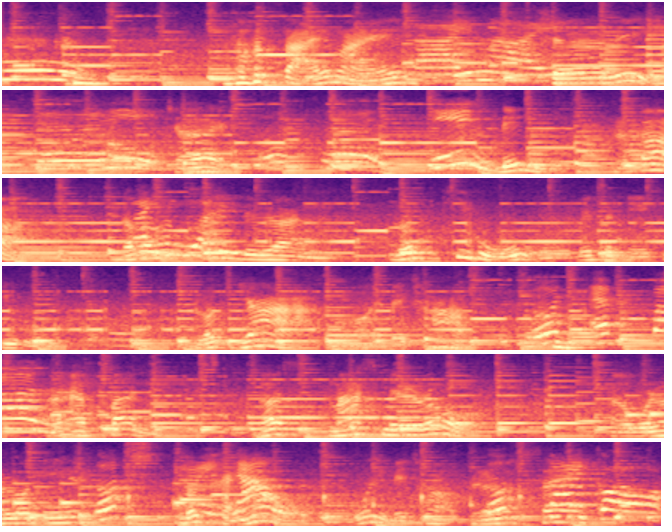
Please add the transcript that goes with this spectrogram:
มูรสสายไหม สายไหม เชอร์รี่ เชอรี่ เชยโอเคจินดิ้นแล้วก็ แล้วก็รสไส้ไส้เดืเดืออนนรสขี้หูโอ้โหเบสนี้ขี้หูรสหญ้าโอ้ยเบชอบรสแอปเปิ้ลรสแอปเปิ้ลรสมาร์ชเมลโล่เอา แล้วรสนี้รสรสไข่เน่าเน่าโอ้ยเบชอบรสไส้กรอก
